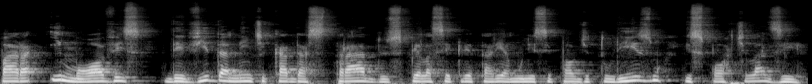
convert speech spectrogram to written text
para imóveis devidamente cadastrados pela Secretaria Municipal de Turismo, Esporte e Lazer.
